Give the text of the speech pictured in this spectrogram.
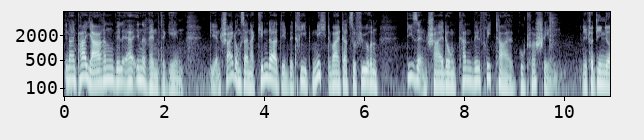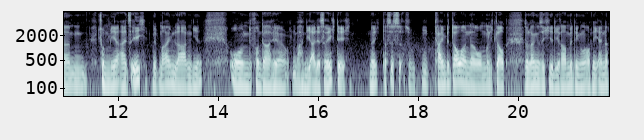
In ein paar Jahren will er in Rente gehen. Die Entscheidung seiner Kinder, den Betrieb nicht weiterzuführen, diese Entscheidung kann Wilfried Thal gut verstehen. Die verdienen ja schon mehr als ich mit meinem Laden hier. Und von daher machen die alles richtig. Das ist also kein Bedauern darum. Und ich glaube, solange sich hier die Rahmenbedingungen auch nicht ändern,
